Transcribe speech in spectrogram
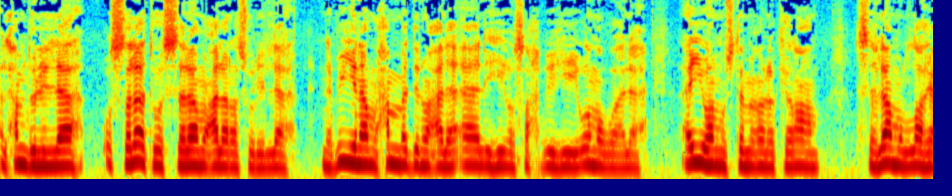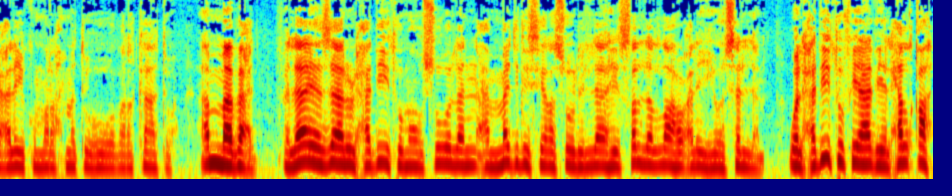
الحمد لله والصلاة والسلام على رسول الله نبينا محمد وعلى آله وصحبه ومن والاه أيها المستمعون الكرام سلام الله عليكم ورحمته وبركاته. أما بعد فلا يزال الحديث موصولا عن مجلس رسول الله صلى الله عليه وسلم. والحديث في هذه الحلقة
